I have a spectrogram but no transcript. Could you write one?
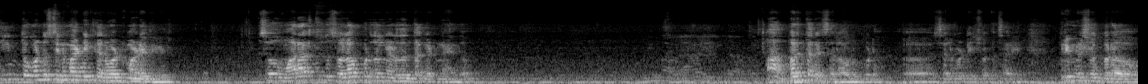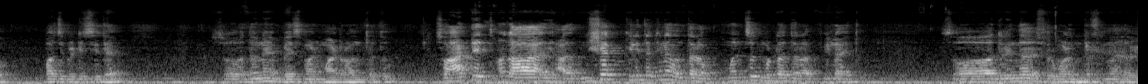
ಥೀಮ್ ತಗೊಂಡು ಸಿನಿಮಾಟಿಕ್ ಕನ್ವರ್ಟ್ ಮಾಡಿದ್ವಿ ಸೊ ಮಹಾರಾಷ್ಟ್ರದ ಸೊಲಾಪುರದಲ್ಲಿ ನಡೆದಂತ ಘಟನೆ ಇದು. ಹಾ, ಬರ್ತಾರೆ ಸರ್, ಅವರು ಕೂಡ. Celebrity show sorry premier show ಬರೋ ಪಾಸಿಬಿಲಿಟೀಸ್ ಇದೆ. ಸೊ ಅದನ್ನೇ ಬೇಸ್ ಮಾಡಿ ಮಾಡಿರೋವಂಥದ್ದು ಸೊ ಆ ಟೆಚ್ ಆ ವಿಷಯ ಕಿಳಿದ ತಕ್ಷಣ ಒಂಥರ ಮನ್ಸಿಗೆ ಮುಟ್ಟೋ ಥರ ಫೀಲ್ ಆಯಿತು. ಸೊ ಅದರಿಂದ ಶುರು ಮಾಡಿದಂಥ ಸಿನಿಮಾ ಲವ್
